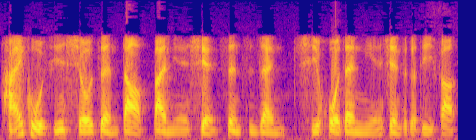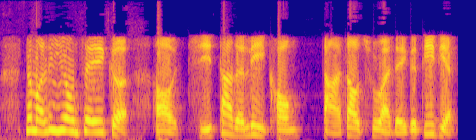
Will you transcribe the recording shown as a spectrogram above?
台股已经修正到半年线，甚至在期货在年线这个地方。那么利用这一个哦极大的利空打造出来的一个低点，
